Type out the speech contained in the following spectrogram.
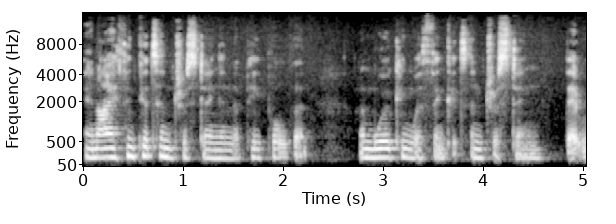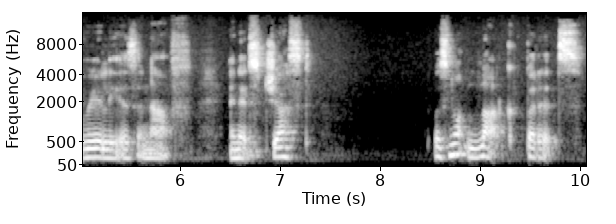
and I think it's interesting, and the people that I'm working with think it's interesting, that really is enough. And it's just, it's not luck, but it's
